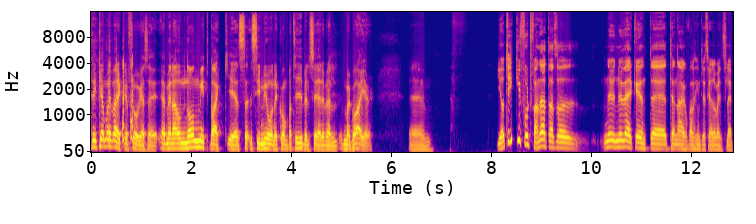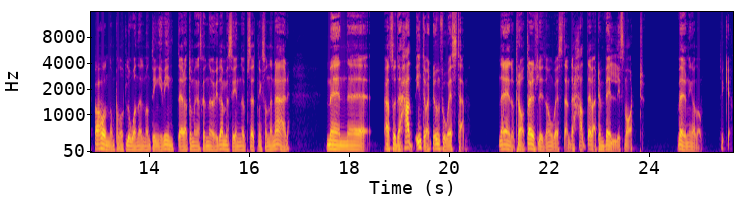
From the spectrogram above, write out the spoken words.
det kan man ju verkligen fråga sig. Jag menar om någon mittback är Simeone-kompatibel så är det väl Maguire. Eh, Jag tycker fortfarande att alltså, nu, nu verkar ju inte Ten Hag vara intresserad av att släppa honom på något lån eller någonting i vinter, att de är ganska nöjda med sin uppsättning som den är. Men eh, alltså det hade inte varit dumt för West Ham. När det ändå pratades lite om West Ham, det hade varit en väldigt smart värvning av dem, tycker jag.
